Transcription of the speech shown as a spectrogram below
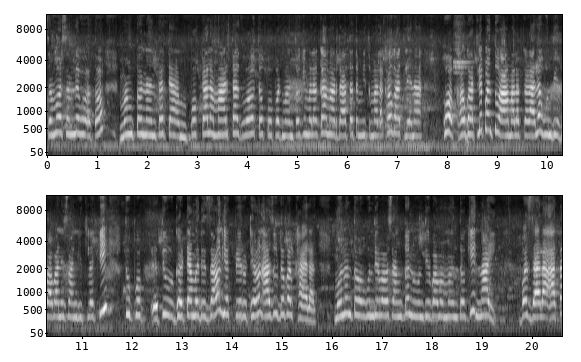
समोर संदेह होतो. मग तो नंतर त्या पोपटाला मारतात व तो पोपट म्हणतो की मला का मारता? आता तर मी तुम्हाला खाऊ घातले ना. हो खाऊ घातले पण तू आम्हाला कळालं. उंदीर बाबाने सांगितलं की तू पोप तू घट्यामध्ये जाऊन एक पेरू ठेवून आजू डबल खायला म्हणून तो उंदीर बाबा सांगतो उंदीर बाबा म्हणतो की नाही बस झाला आता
